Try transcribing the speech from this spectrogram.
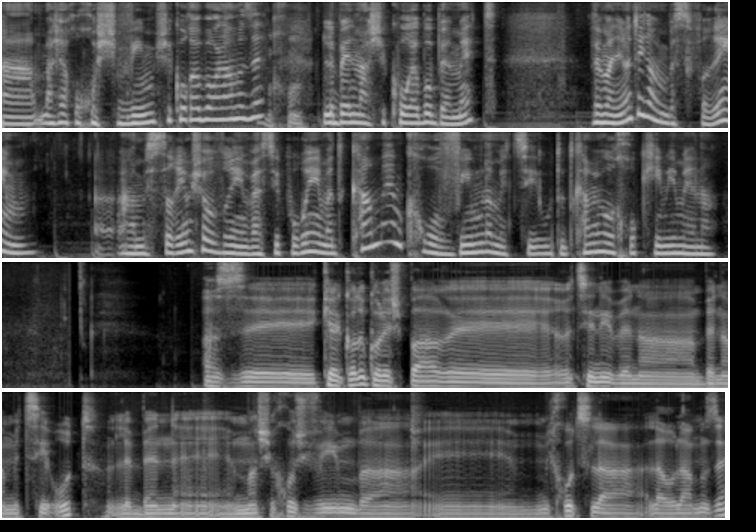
ה- מה שאנחנו חושבים שקורה בעולם הזה, נכון. לבין מה שקורה בו באמת. ומעניין אותי גם בספרים, המסרים שעוברים והסיפורים, עד כמה הם קרובים למציאות, עד כמה הם רחוקים ממנה. אז אה, כן, קודם כל יש פער אה, רציני בין, ה, בין המציאות לבין אה, מה שחושבים ב, מחוץ לעולם הזה.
